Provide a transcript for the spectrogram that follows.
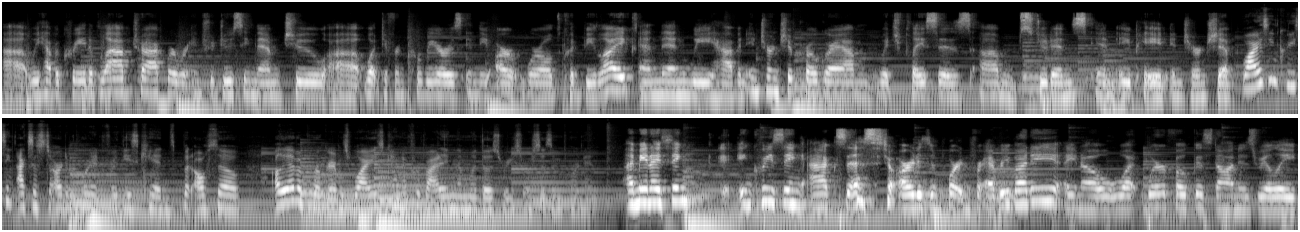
Uh, we have a creative lab track where we're introducing them to uh, what different careers in the art world could be like. And then we have an internship program which places um, students in a paid internship. Why is increasing access to art important for these kids, but also all the other programs? Why is kind of providing them with those resources important? I mean, I think increasing access to art is important for everybody. You know, what we're focused on is really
